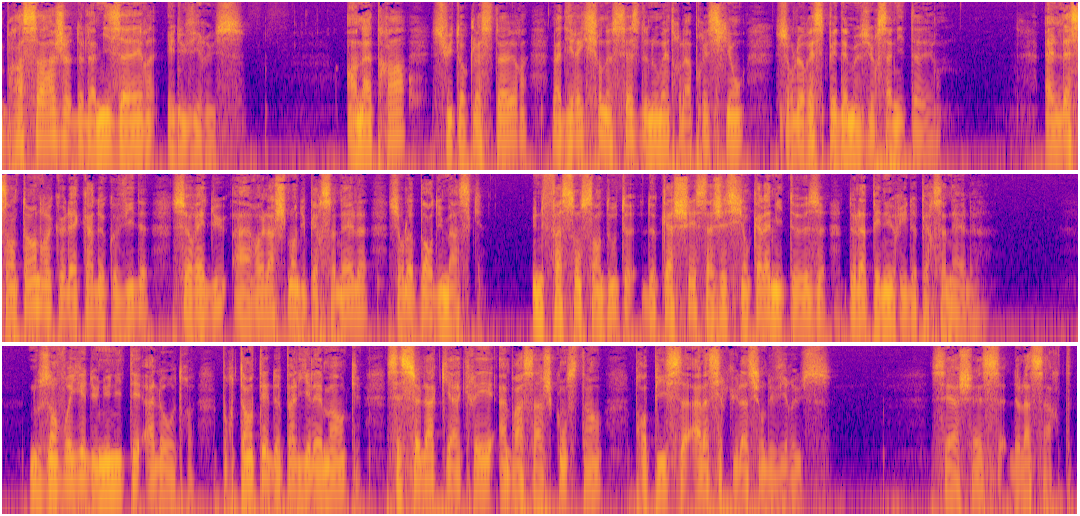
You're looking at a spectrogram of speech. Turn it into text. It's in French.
Brassage de la misère et du virus. En intra, suite au cluster, la direction ne cesse de nous mettre la pression sur le respect des mesures sanitaires. Elle laisse entendre que les cas de Covid seraient dus à un relâchement du personnel sur le port du masque, une façon sans doute de cacher sa gestion calamiteuse de la pénurie de personnel. Nous envoyer d'une unité à l'autre pour tenter de pallier les manques, c'est cela qui a créé un brassage constant propice à la circulation du virus. CHS de la Sarthe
